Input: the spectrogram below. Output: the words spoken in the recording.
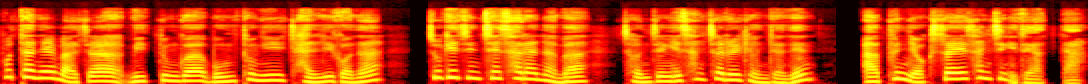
포탄을 맞아 밑둥과 몸통이 잘리거나 쪼개진 채 살아남아 전쟁의 상처를 견뎌낸 아픈 역사의 상징이 되었다.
